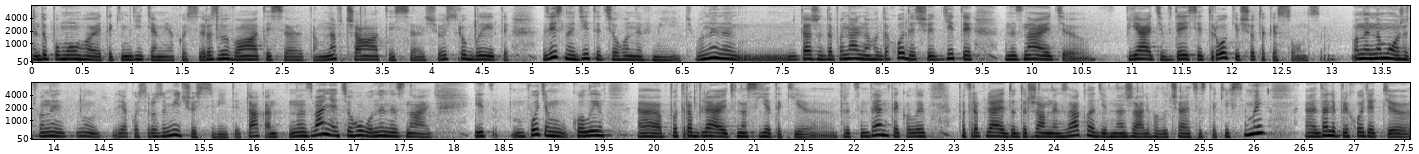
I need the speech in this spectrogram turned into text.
допомогою таким дітям якось розвиватися, там, навчатися, щось робити. Звісно, діти цього не вміють. Вони не навіть до банального доходить, що діти не знають. Е, в 5-10 років, що таке сонце. Вони не можуть, вони ну, якось розуміють, що світить. Так? А названня цього вони не знають. І потім, коли е, потрапляють, в нас є такі е, прецеденти, коли потрапляють до державних закладів, на жаль, вилучаються з таких сімей, е, далі приходять. е,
